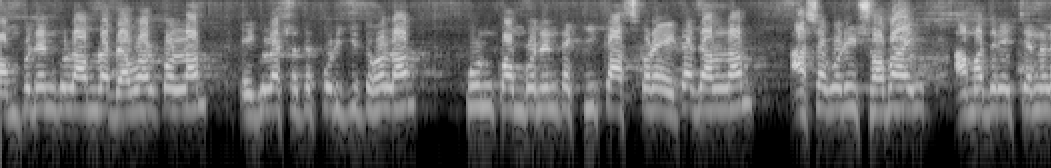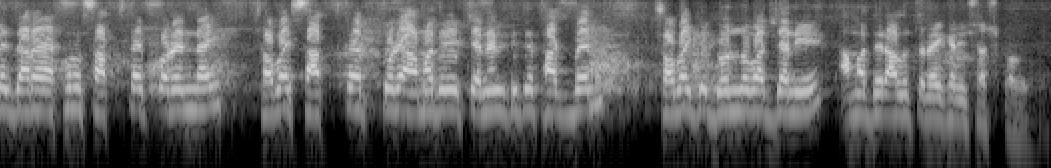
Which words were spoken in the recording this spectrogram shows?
কম্পোনেন্টগুলো আমরা ব্যবহার করলাম, এগুলোর সাথে পরিচিত হলাম। কোন কম্পোনেন্টটা কি কাজ করে এটা জানলাম। আশা করি সবাই আমাদের এই চ্যানেলে যারা এখনও সাবস্ক্রাইব করেন নাই, সবাই সাবস্ক্রাইব করে আমাদের এই চ্যানেলটিতে থাকবেন। সবাইকে ধন্যবাদ জানিয়ে আমাদের আলোচনা এখানে শেষ করব।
